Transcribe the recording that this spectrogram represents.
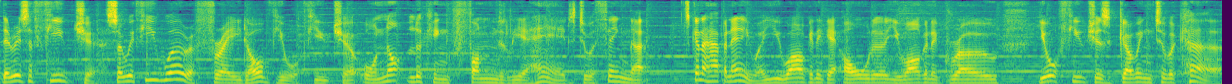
there is a future. So if you were afraid of your future or not looking fondly ahead to a thing that it's going to happen anyway. You are going to get older, you are going to grow, your future's going to occur,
